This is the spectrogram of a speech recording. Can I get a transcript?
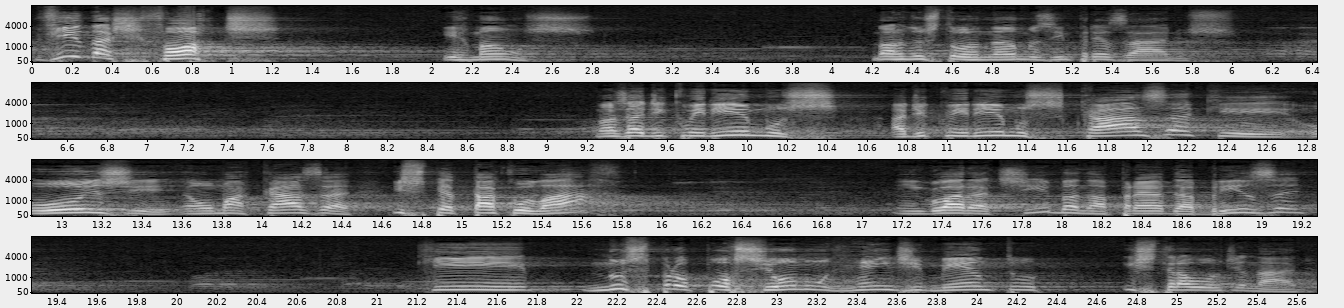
vidas fortes. Irmãos, nós nos tornamos empresários. Nós adquirimos adquirimos casa, que hoje é uma casa espetacular, em Guaratiba, na Praia da Brisa, que nos proporciona um rendimento extraordinário.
